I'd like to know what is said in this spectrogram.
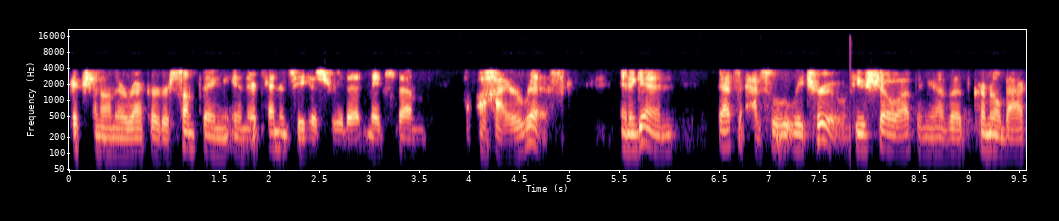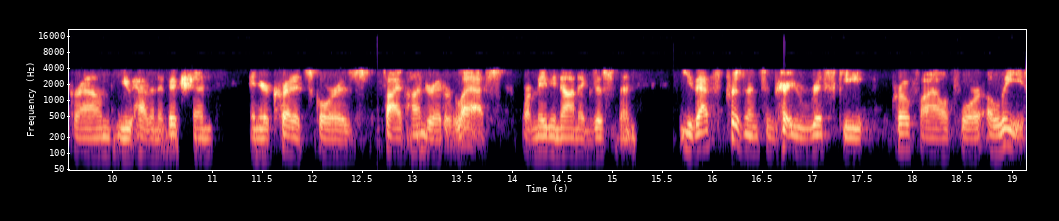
eviction on their record or something in their tenancy history that makes them a higher risk. And again, that's absolutely true. If you show up and you have a criminal background, you have an eviction, and your credit score is 500 or less, or maybe non existent, that presents a very risky profile for a lease.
